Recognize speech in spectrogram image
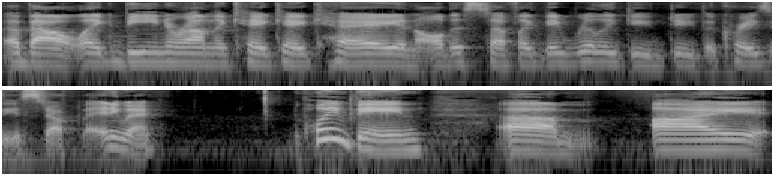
about like being around the KKK and all this stuff. Like they really do do the craziest stuff. But anyway, point being, um, I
